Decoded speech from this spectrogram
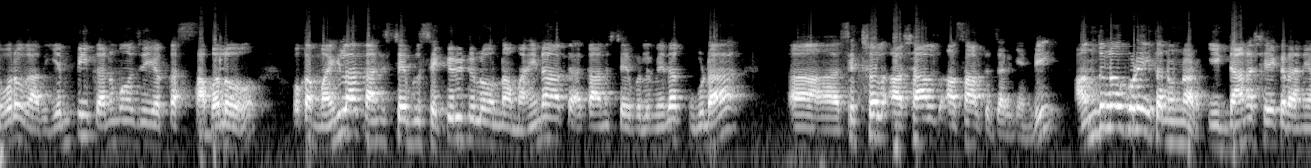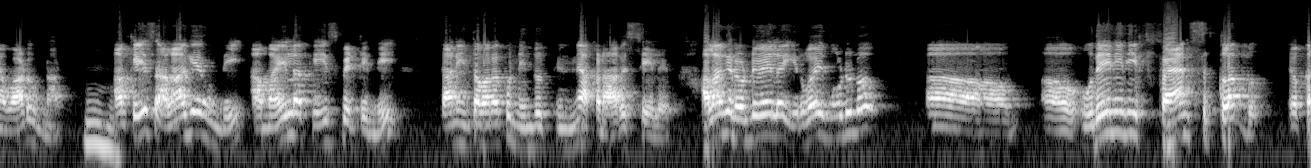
ఎవరో కాదు ఎంపీ కనుమోజీ యొక్క సభలో ఒక మహిళా కానిస్టేబుల్ సెక్యూరిటీలో ఉన్న మహిళా కానిస్టేబుల్ మీద కూడా సెక్షువల్ అసాల్ట్ అసాల్ట్ జరిగింది. అందులో కూడా ఇతను ఉన్నాడు. ఈ జ్ఞానశేఖర్ అనేవాడు ఉన్నాడు. ఉమ్, ఆ కేసు అలాగే ఉంది. ఆ మహిళ కేసు పెట్టింది. కానీ ఇంతవరకు నిందితుడిని అక్కడ అరెస్ట్ చేయలేదు. అలాగే రెండు వేల ఇరవై మూడులో ఉదయనిధి ఫ్యాన్స్ క్లబ్ యొక్క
